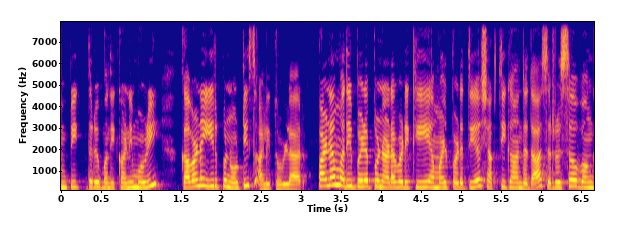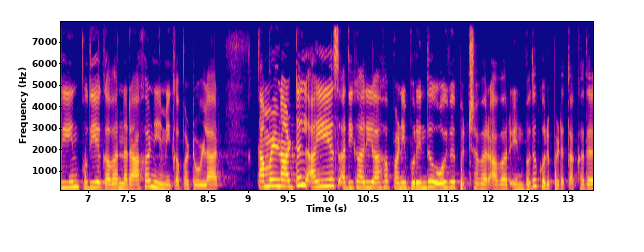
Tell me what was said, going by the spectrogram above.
எம்பி திருமதி கனிமொழி கவன ஈர்ப்பு நோட்டீஸ் அளித்துள்ளார். பண மதிப்பிழப்பு நடவடிக்கையை அமல்படுத்திய சக்திகாந்த தாஸ் ரிசர்வ் வங்கியின் புதிய கவர்னராக நியமிக்கப்பட்டுள்ளார். தமிழ்நாட்டில் ஐஏஎஸ் அதிகாரியாக பணிபுரிந்து ஓய்வு பெற்றவர் அவர் என்பது குறிப்பிடத்தக்கது.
